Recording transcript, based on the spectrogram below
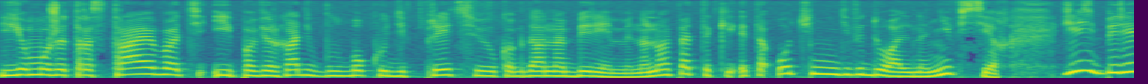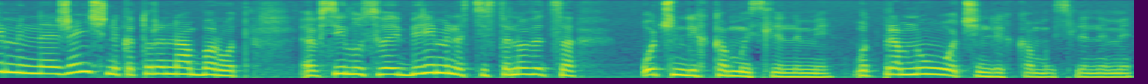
ее может расстраивать и повергать в глубокую депрессию, когда она беременна. Но опять-таки это очень индивидуально, не всех. Есть беременные женщины, которые наоборот э, в силу своей беременности становятся очень легкомысленными. Вот прям, ну, очень легкомысленными.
